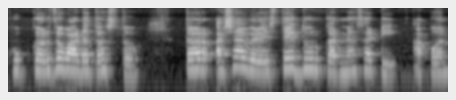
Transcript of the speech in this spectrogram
खूप कर्ज वाढत असतं तर अशा वेळेस ते दूर करण्यासाठी आपण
